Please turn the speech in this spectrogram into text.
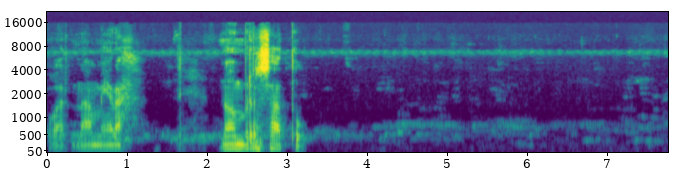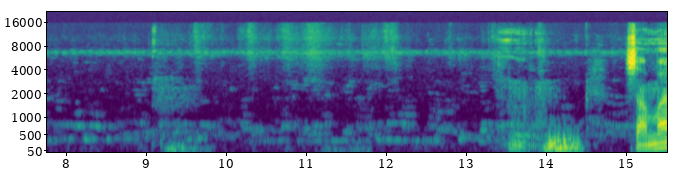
Warna merah. Nomor satu. Hmm. Sama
